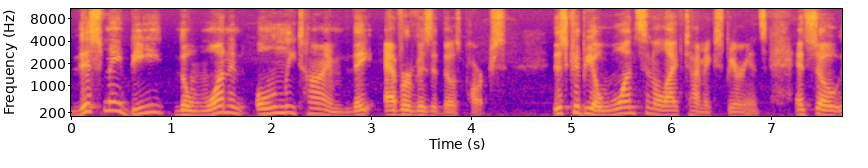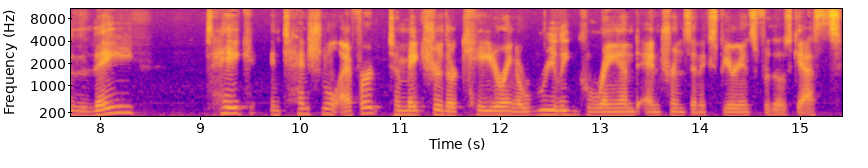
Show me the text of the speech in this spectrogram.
this may be the one and only time they ever visit those parks. This could be a once in a lifetime experience. And so they take intentional effort to make sure they're catering a really grand entrance and experience for those guests.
